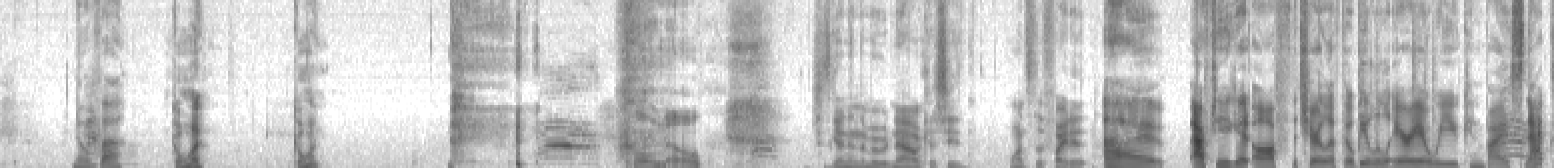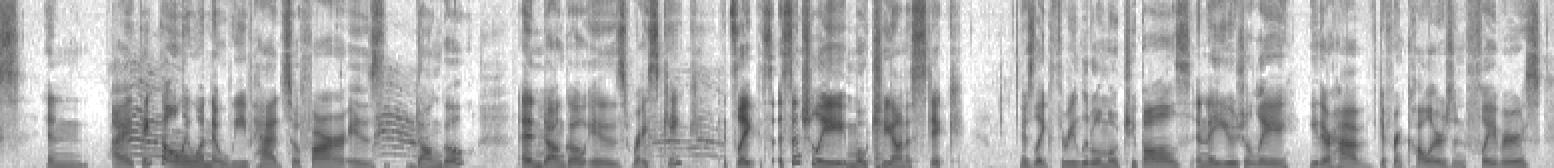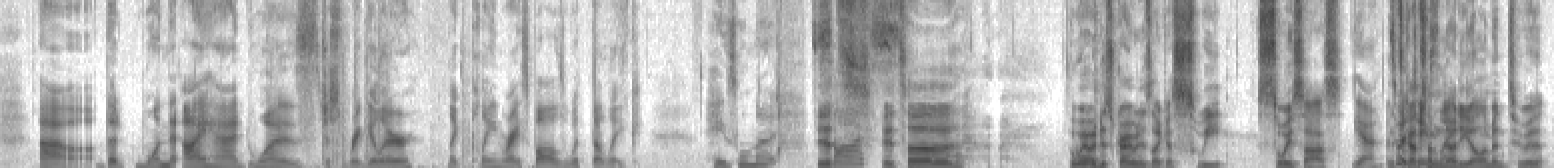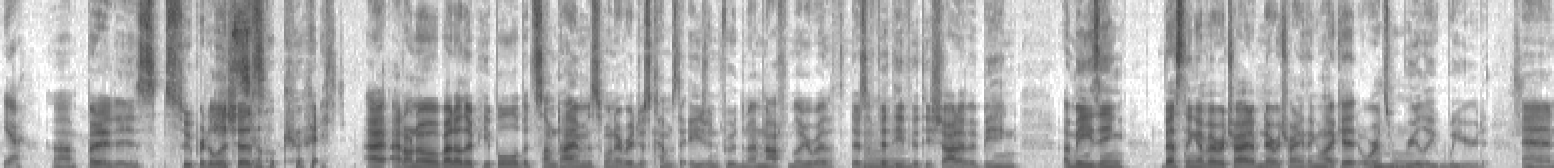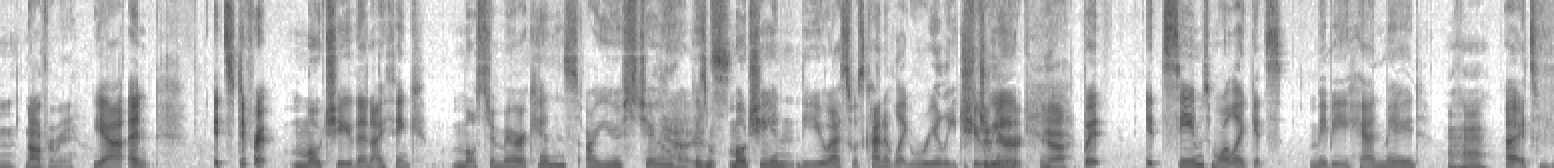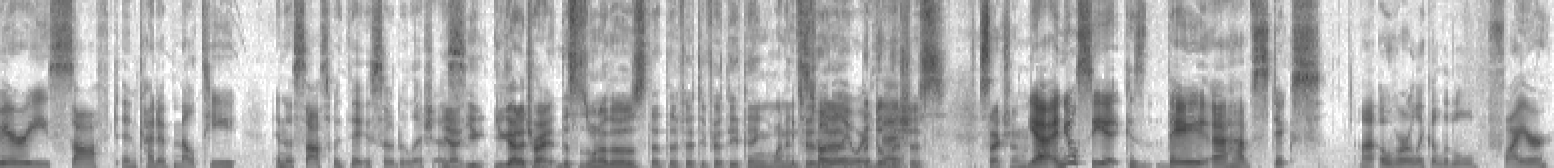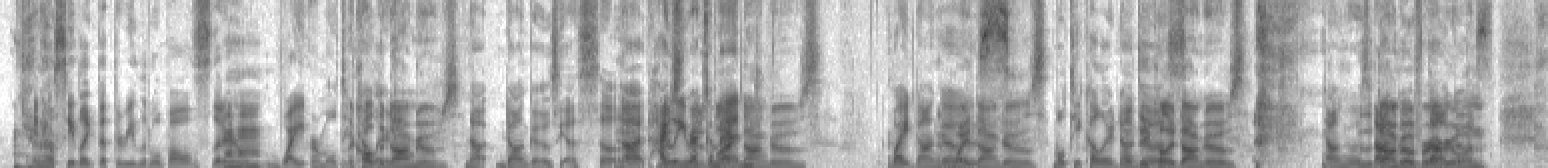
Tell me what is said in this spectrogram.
Nova. go on. Go on. Oh no. She's getting in the mood now because she wants to fight it. Uh, after you get off the chairlift, there'll be a little area where you can buy snacks. And I think the only one that we've had so far is dongo. And dongo is rice cake. It's like it's essentially mochi on a stick. There's like three little mochi balls, and they usually either have different colors and flavors. Uh, the one that I had was just regular, like plain rice balls with the like hazelnut It's sauce. it's a the way I would describe it is like a sweet soy sauce. Yeah, that's It's what it got tastes some like. nutty element to it, Yeah, um, but it is super delicious. so good. I, I don't know about other people, but sometimes whenever it just comes to Asian food that I'm not familiar with, there's a 50 50 shot of it being amazing, best thing I've ever tried. I've never tried anything like it, or it's really weird and not for me. Yeah, and it's different mochi than I think most Americans are used to. Because it's- mochi in the U.S. was kind of like really chewy, generic. Yeah. but it seems more like it's maybe handmade. hmm Uh, it's very soft and kind of melty, and the sauce with it is so delicious. Yeah, you, you got to try it. This is one of those that the 50 50 thing went It's into totally the, the worth it. delicious section. Yeah, and you'll see it because they uh, have sticks uh, over like a little fire, and you'll see like the three little balls that are white or multicolored. They're called the dongos. Not dongos, yes. So Yeah, uh, highly there's- there's recommend black dongos white dongos, and white dongos, multicolored dongos, multicolored dongos. dongos. There's a dongo dongos, for everyone.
